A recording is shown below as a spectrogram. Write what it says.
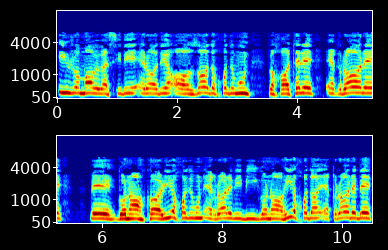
این رو ما به وسیله اراده آزاد خودمون به خاطر اقرار به گناهکاری خودمون اقرار به بیگناهی خدا اقرار به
